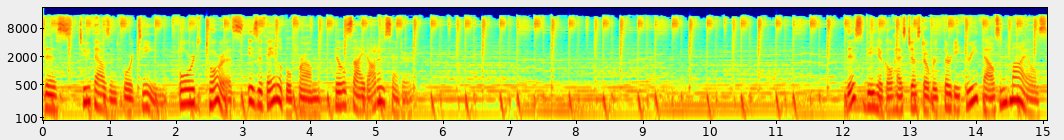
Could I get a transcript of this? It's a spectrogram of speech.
This 2014 Ford Taurus is available from Hillside Auto Center. This vehicle has just over 33,000 miles.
